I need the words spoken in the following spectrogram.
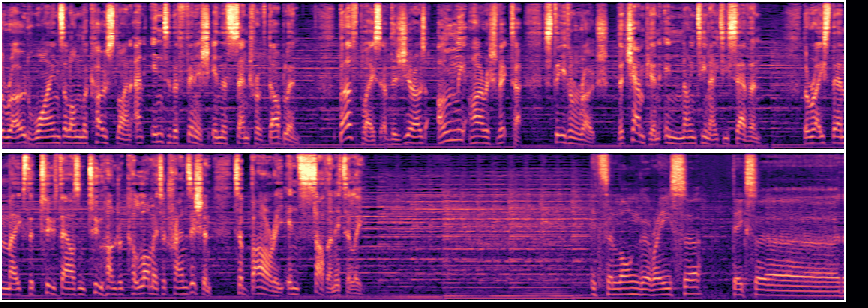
The road winds along the coastline and into the finish in the centre of Dublin, birthplace of the Giro's only Irish victor, Stephen Roche, the champion in 1987. The race then makes the 2,200 kilometre transition to Bari in southern Italy. It's a long race, takes uh,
